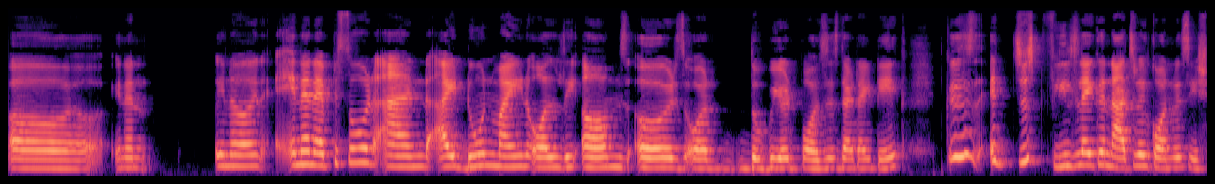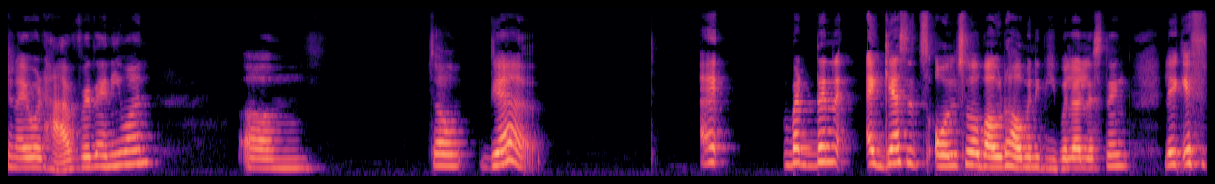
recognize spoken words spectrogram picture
uh in an in a in an episode and I don't mind all the ums, ers or the weird pauses that I take because it just feels like a natural conversation I would have with anyone. Um so yeah, I but then I guess it's also about how many people are listening. Like if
